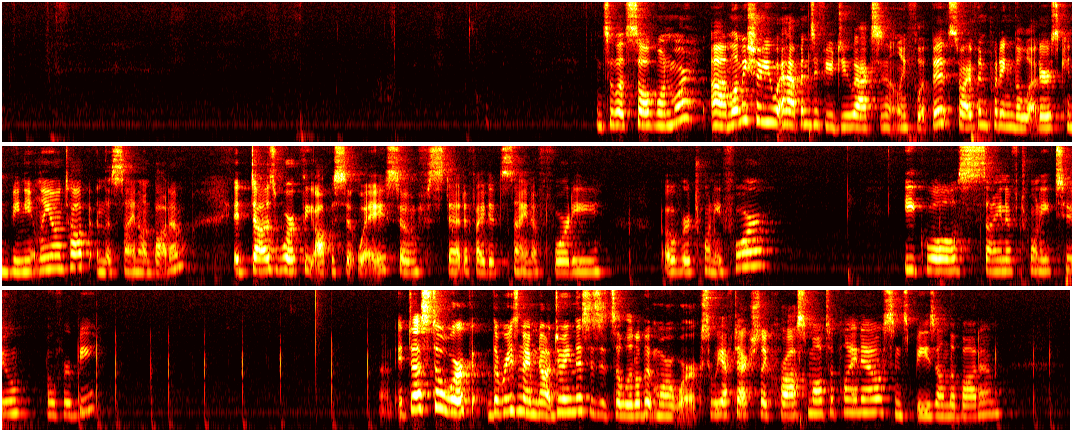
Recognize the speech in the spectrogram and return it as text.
And so let's solve one more. Um, let me show you what happens if you do accidentally flip it. So I've been putting the letters conveniently on top and the sine on bottom. It does work the opposite way. So instead, if I did sine of 40 over 24 equals sine of 22 over b. It does still work. The reason I'm not doing this is it's a little bit more work. So we have to actually cross multiply now since b is on the bottom.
